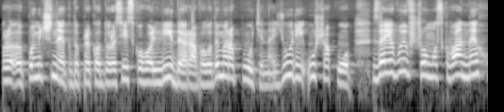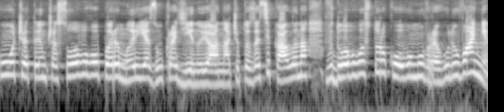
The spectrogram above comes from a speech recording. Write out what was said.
Про- Помічник, до прикладу, російського лідера Володимира Путіна Юрій Ушаков заявив, що Москва не хоче тимчасового перемир'я з Україною, а начебто зацікавлена в довгостроковому врегулюванні.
